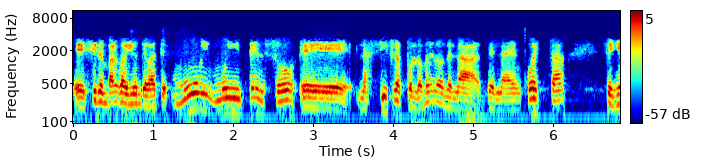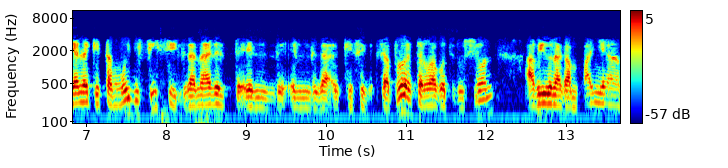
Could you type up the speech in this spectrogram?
Eh, sin embargo, hay un debate muy, muy intenso. Eh, las cifras, por lo menos, de la, de la encuesta señala que está muy difícil ganar el, que se, apruebe esta nueva constitución. Ha habido una campaña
